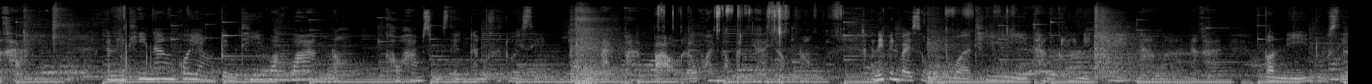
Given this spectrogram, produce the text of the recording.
นะคะ อันนี้ที่นั่งก็ยังเป็นที่ว่างๆเนาะเขาห้ามส่งเสียงดังซะด้วยสิอัดภาเป่าแล้วค่อยมาบรรยายเอาเนาะอันนี้เป็นใบส่งตัวที่ทางคลินิกให้นามานะคะ ตอนนี้ดูสิ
